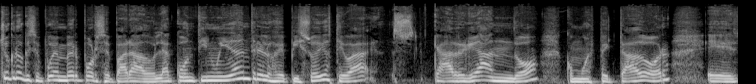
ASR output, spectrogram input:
Yo creo que se pueden ver por separado. La continuidad entre los episodios te va cargando como espectador. Eh,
